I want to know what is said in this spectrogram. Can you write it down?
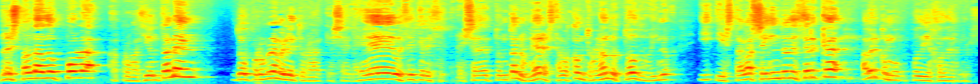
respaldado pola aprobación tamén do programa electoral que se leu, etc, etc. Esa tonta non era, estaba controlando todo e, no, e, e estaba seguindo de cerca a ver como podía jodernos.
